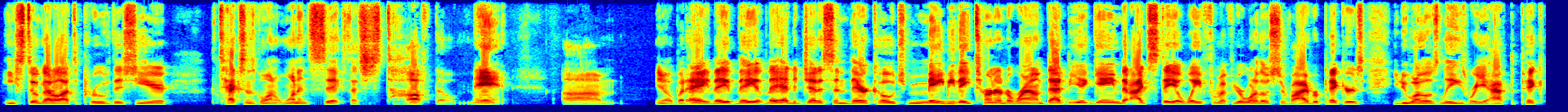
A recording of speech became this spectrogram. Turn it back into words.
He's still got a lot to prove this year. The Texans going one and six. That's just tough though, man. Um, you know, but hey, they they they had to jettison their coach. Maybe they turn it around. That'd be a game that I'd stay away from if you're one of those survivor pickers. You do one of those leagues where you have to pick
